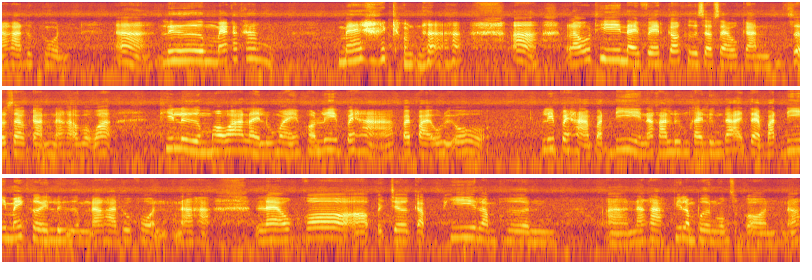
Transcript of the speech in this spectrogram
นะคะ ทุกคนอ่าลืมแม้กระทั่งแม่กับน้าอ่าแล้วที่ในเฟซก็คือแซวๆกันแซวๆกันนะคะ บอกว่าที่ลืมเพราะว่าอะไรรู้ไหมเพราะรีบไปหาไปไปโอริโอ รีบไปหาบัดดี้นะคะ ลืมใครลืมได้ แต่บัดดี้ไม่เคยลืมนะคะ ทุกคนนะคะ แล้วก็ไปเจอกับพี่ลำเพลินอ่านะคะ พี่ลำเพลินวงศกรนะ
